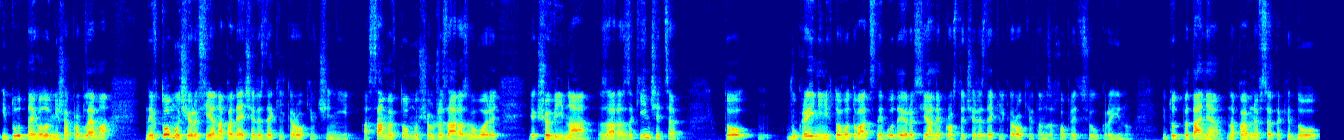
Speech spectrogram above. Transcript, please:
І тут найголовніша проблема не в тому, чи Росія нападе через декілька років чи ні, а саме в тому, що вже зараз говорять, якщо війна зараз закінчиться, то в Україні ніхто готуватися не буде, і росіяни просто через декілька років там захоплять всю Україну. І тут питання, напевне, все-таки до,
